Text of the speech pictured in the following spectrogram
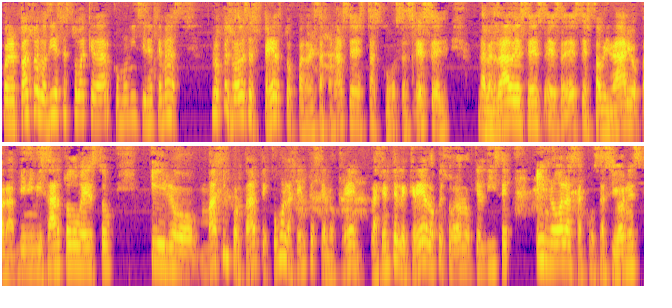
Con el paso de los días esto va a quedar como un incidente más. López Obrador es experto para desafanarse de estas cosas. Es, eh, la verdad es, es, es, extraordinario para minimizar todo esto. Y lo más importante, cómo la gente se lo cree. La gente le cree a López Obrador lo que él dice y no a las acusaciones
